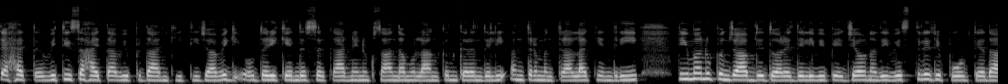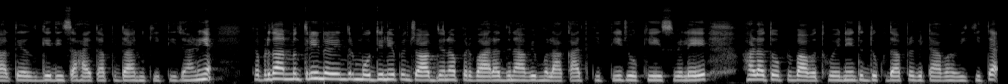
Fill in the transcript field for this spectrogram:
ਤਹਿਤ ਵਿੱਤੀ ਸਹਾਇਤਾ ਵੀ ਪ੍ਰਦਾਨ ਕੀਤੀ ਜਾਵੇਗੀ। ਉਧਰ ਹੀ ਕੇਂਦਰ ਸਰਕਾਰ ਨੇ ਨੁਕਸਾਨ ਦਾ ਮੁਲਾਂਕਣ ਕਰਨ ਦੇ ਲਈ ਅੰਤਰ ਮੰਤਰਾਲਾ ਕੇਂਦਰੀ ਟੀਮਾਂ ਨੂੰ ਪੰਜਾਬ ਦੇ ਦੌਰੇ ਦੇ ਲਈ ਵੀ ਭੇਜਿਆ। ਉਹਨਾਂ ਦੀ ਵਿਸਤ੍ਰਿਤ ਰਿਪੋਰਟ ਦੇ ਆਧਾਰ ਤੇ ਅੱਗੇ ਦੀ ਸਹਾਇਤਾ ਪ੍ਰਦਾਨ ਕੀਤੀ ਜਾਣੀ ਹੈ। ਤਾਂ ਪ੍ਰਧਾਨ ਮੰਤਰੀ ਨਰਿੰਦਰ ਮੋਦੀ ਨੇ ਪੰਜਾਬ ਦੇ ਉਹਨਾਂ ਪਰਿਵਾਰਾਂ ਦੇ ਨਾਲ ਵੀ ਮੁਲਾਕਾਤ ਕੀਤੀ ਜੋ ਕਿ ਇਸ ਵੇਲੇ ਹੜ੍ਹਾਂ ਤੋਂ ਪ੍ਰਭਾਵਿਤ ਹੋਏ ਨੇ ਤੇ ਦੁੱਖ ਦਾ ਪ੍ਰਗਟਾਵਾ ਵੀ ਕੀਤਾ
